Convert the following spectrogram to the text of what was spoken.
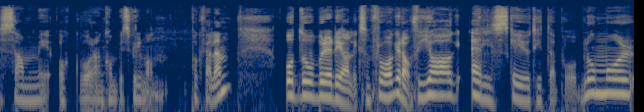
Sammy och våran kompis Filmon på kvällen. Och då började jag liksom fråga dem, för jag älskar ju att titta på blommor,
